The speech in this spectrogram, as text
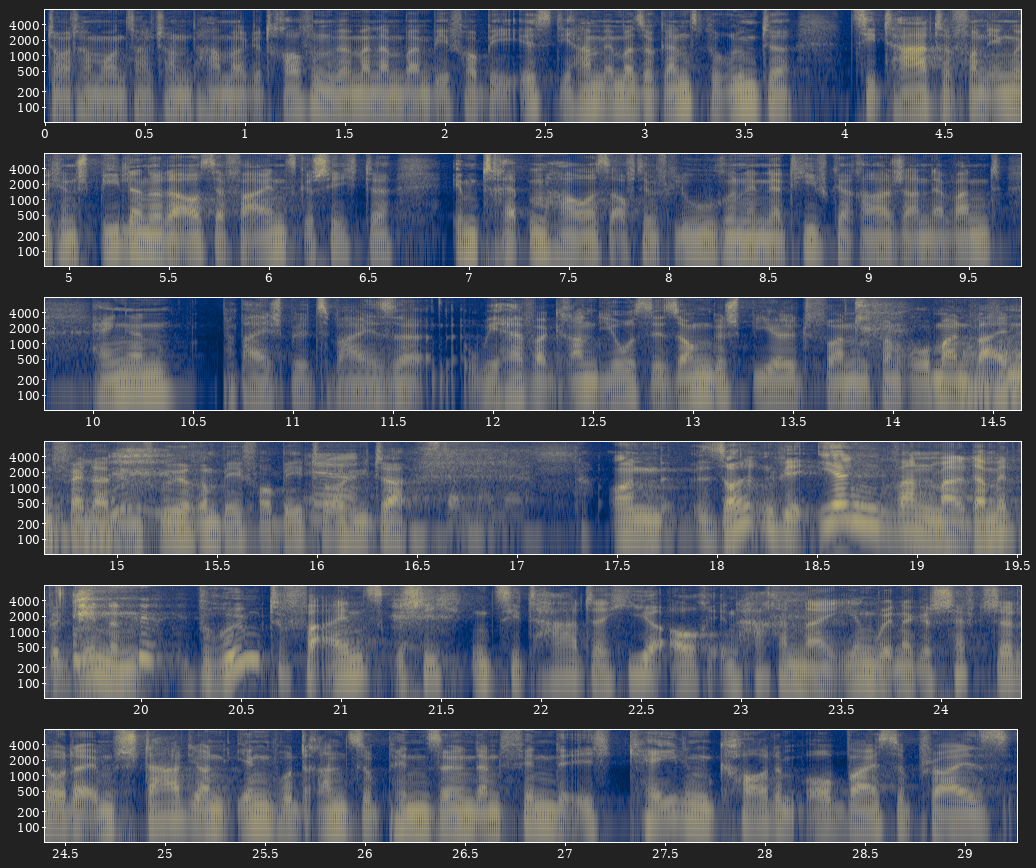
dort haben wir uns halt schon ein paar Mal getroffen. Und wenn man dann beim BVB ist, die haben immer so ganz berühmte Zitate von irgendwelchen Spielern oder aus der Vereinsgeschichte im Treppenhaus, auf den Fluren, in der Tiefgarage, an der Wand hängen. Beispielsweise We Have a Grandiose Saison gespielt von, von Roman Weidenfeller, dem früheren BVB-Torhüter. Ja. Und sollten wir irgendwann mal damit beginnen, berühmte Vereinsgeschichten, Zitate hier auch in Hachenei, irgendwo in der Geschäftsstelle oder im Stadion irgendwo dran zu pinseln, dann finde ich, Caden caught him all by surprise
